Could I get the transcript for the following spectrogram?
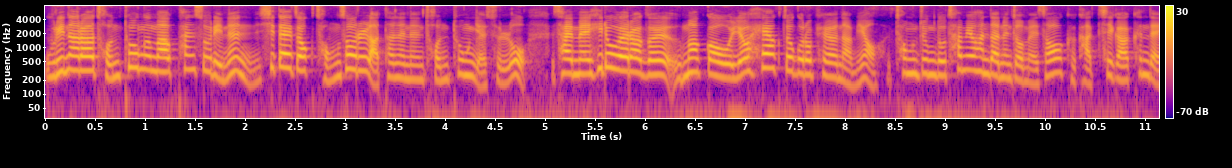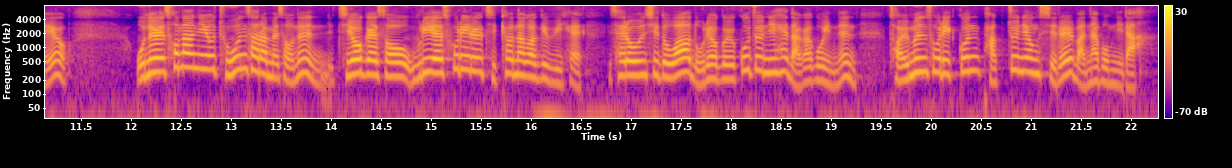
우리나라 전통음악 판소리는 시대적 정서를 나타내는 전통 예술로 삶의 희로애락을 음악과 어울려 해학적으로 표현하며 청중도 참여한다는 점에서 그 가치가 큰데요. 오늘 선한 이유 좋은 사람에서는 지역에서 우리의 소리를 지켜나가기 위해 새로운 시도와 노력을 꾸준히 해 나가고 있는 젊은 소리꾼 박준영 씨를 만나봅니다.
